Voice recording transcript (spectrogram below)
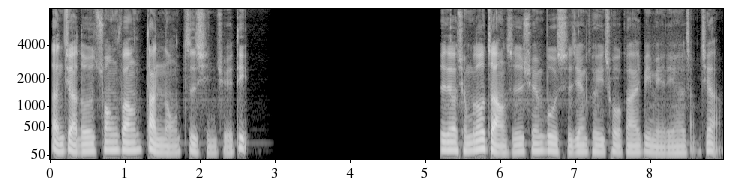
蛋价都是双方蛋农自行决定。饲料全部都涨，只是宣布时间可以错开，避免联合涨价。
